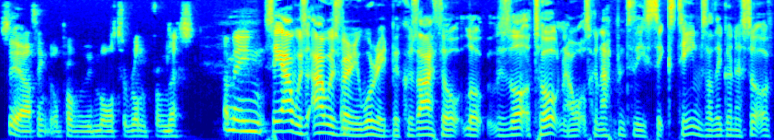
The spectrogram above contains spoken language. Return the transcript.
so yeah, I think there'll probably be more to run from this. I mean, See, I was I was very worried because I thought, look, there's a lot of talk now. What's going to happen to these six teams? Are they going to sort of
